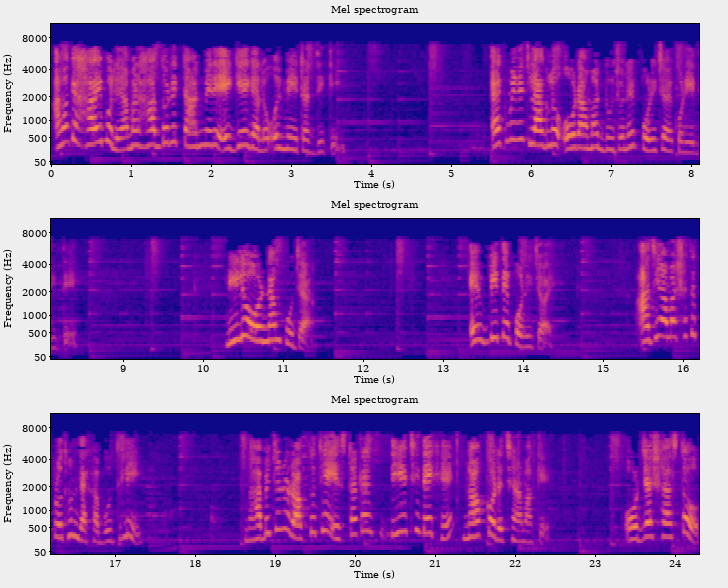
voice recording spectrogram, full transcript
আমাকে হাই বলে আমার হাত ধরে টান মেরে এগিয়ে গেল ওই মেয়েটার দিকেই। এক মিনিট লাগল ওর আমার দুজনের পরিচয় করিয়ে দিতে। নীলু ওর নাম পূজা। এফবিতে পরিচয়। আজই আমার সাথে প্রথম দেখা, বুঝলি? ভাবির জন্য রক্ত চেয়ে স্ট্যাটাস দিয়েছি দেখে নক করেছে আমাকে। ওর যা স্বাস্থ্য,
